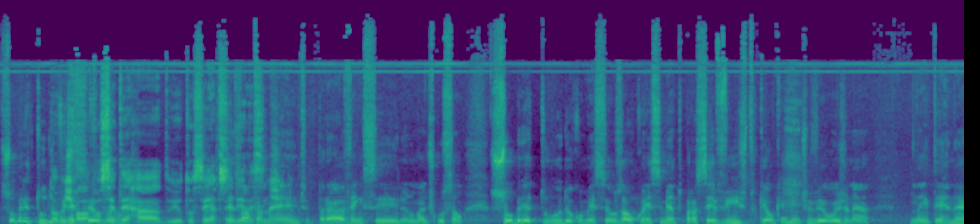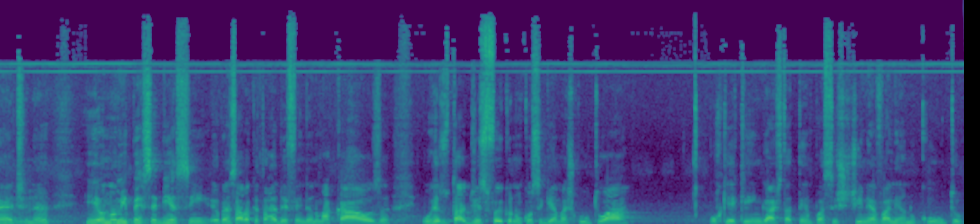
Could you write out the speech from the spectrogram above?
sobretudo... Talvez falar, você está errado e eu estou certo, seria Exatamente, para vencer ele numa discussão. Sobretudo, eu comecei a usar o conhecimento para ser visto, que é o que a gente vê hoje né? na internet, uhum. né? E eu não me percebia assim. Eu pensava que eu estava defendendo uma causa. O resultado disso foi que eu não conseguia mais cultuar, porque quem gasta tempo assistindo e avaliando o culto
